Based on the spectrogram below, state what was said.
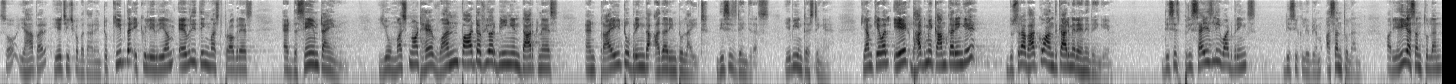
so यहाँ पर ये चीज़ को बता रहे हैं। To keep the equilibrium everything must progress at the same time you must not have one part of your being in darkness and try to bring the other into light this is dangerous ये भी इंटरेस्टिंग है। कि हम केवल एक भाग में काम करेंगे, दूसरा भाग को अंधकार में रहने देंगे। This is precisely what brings disequilibrium असंतुलन। और यही असंतुलन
